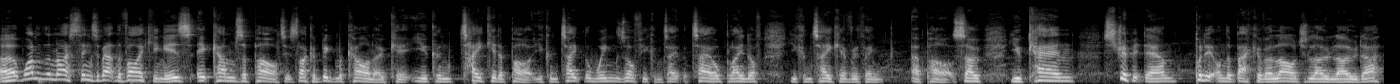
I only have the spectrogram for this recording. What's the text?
Uh, one of the nice things about the Viking is it comes apart. It's like a big Meccano kit. You can take it apart. You can take the wings off, you can take the tailplane off, you can take everything apart. So you can strip it down, put it on the back of a large low loader,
